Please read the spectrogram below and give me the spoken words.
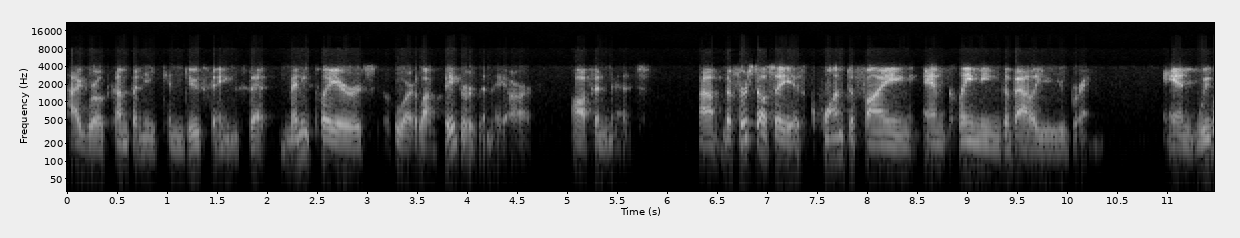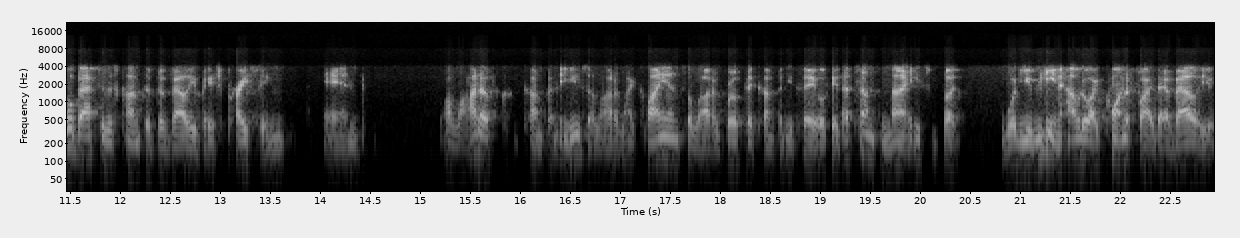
high growth company can do things that many players who are a lot bigger than they are often miss. Uh, the first I'll say is quantifying and claiming the value you bring. And we go back to this concept of value based pricing. And a lot of companies, a lot of my clients, a lot of growth tech companies say, okay, that sounds nice, but what do you mean? How do I quantify that value?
